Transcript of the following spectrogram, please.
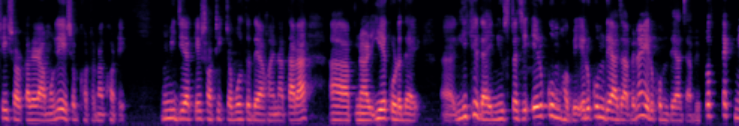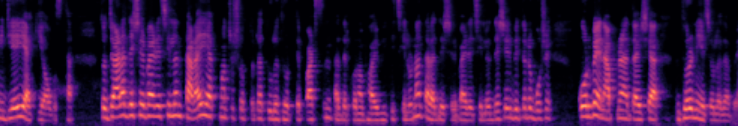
সেই সরকারের আমলে এসব ঘটনা ঘটে। মিডিয়াকে সঠিকটা বলতে দেওয়া হয় না, তারা আপনার ইয়ে করে দেয় লিখে দেয় নিউজটা যে এরকম হবে, এরকম দেয়া যাবে না, এরকম দেয়া যাবে। প্রত্যেক মিডিয়াই একই অবস্থা। তো যারা দেশের বাইরে ছিলেন, তারাই একমাত্র সত্যটা তুলে ধরতে পারছেন, তাদের কোনো ভয়ভীতি ছিল না, তারা দেশের বাইরে ছিল। দেশের ভিতরে বসে করবেন, আপনারা তাই ধরে নিয়ে চলে যাবে।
